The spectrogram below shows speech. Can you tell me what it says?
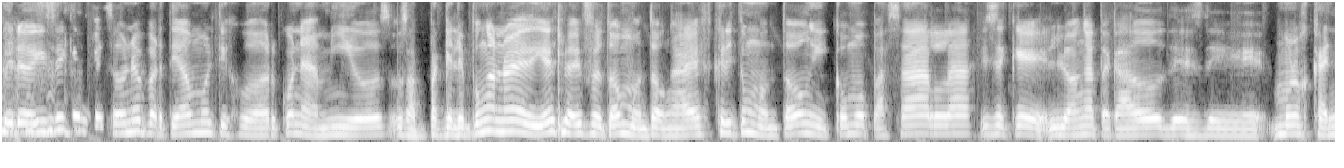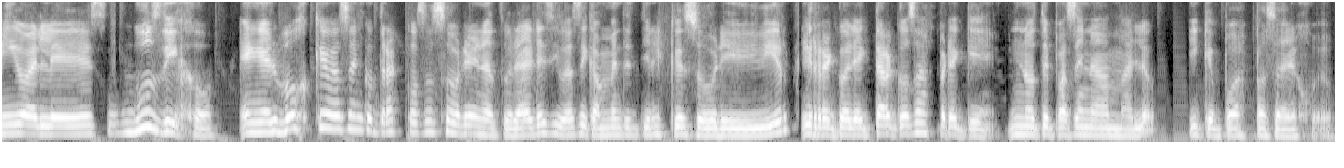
pero dice que empezó una partida multijugador con amigos, o sea, para que le ponga 9 de 10 lo ha disfrutado un montón, ha escrito un montón y cómo pasarla. Dice que lo han atacado desde monos caníbales. Gus dijo, en el bosque vas a encontrar cosas sobrenaturales y básicamente tienes que sobrevivir y recolectar cosas para que no te pase nada malo y que puedas pasar el juego.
